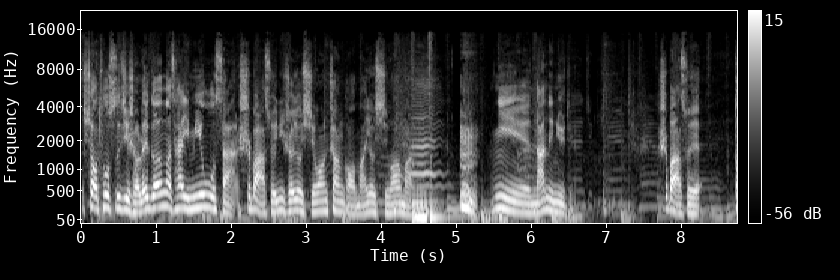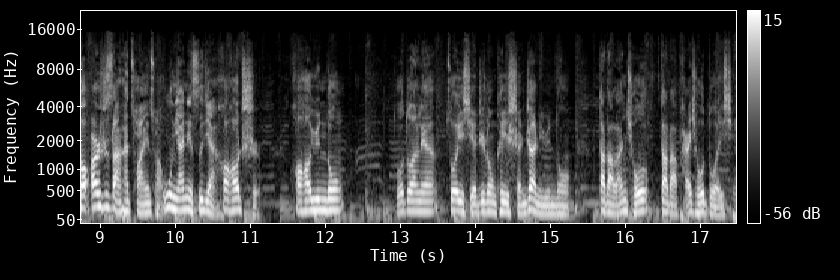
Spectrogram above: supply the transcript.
小兔司机说：“雷哥，我才一米五三，十八岁，你说有希望长高吗？有希望吗？你男的女的？十八岁。”到二十三还窜一窜，五年的时间，好好吃，好好运动，多锻炼，做一些这种可以伸展的运动，打打篮球，打打排球多一些，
